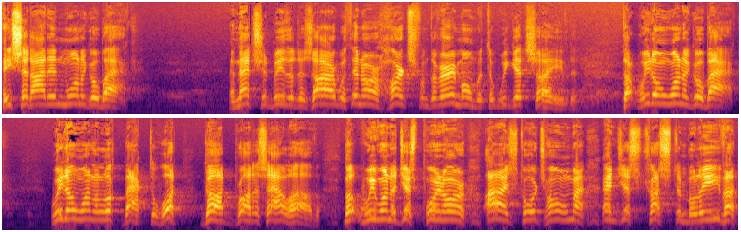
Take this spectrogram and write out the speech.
He said, I didn't want to go back. And that should be the desire within our hearts from the very moment that we get saved. That we don't want to go back. We don't want to look back to what God brought us out of. But we want to just point our eyes towards home uh, and just trust and believe uh,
